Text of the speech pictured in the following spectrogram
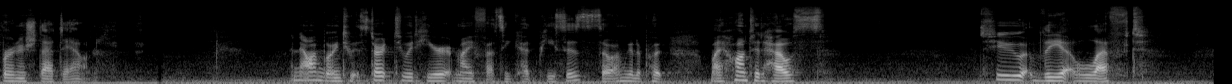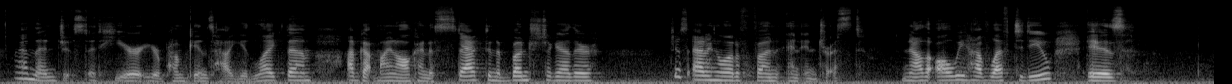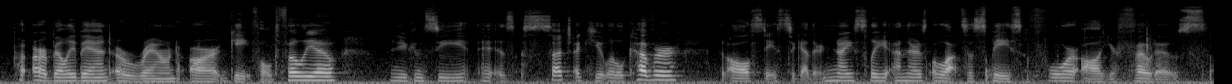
burnish that down. And now I'm going to start to adhere my fussy cut pieces. So I'm going to put my haunted house to the left and then just adhere your pumpkins how you'd like them. I've got mine all kind of stacked in a bunch together, just adding a lot of fun and interest. Now that all we have left to do is put our belly band around our gatefold folio. And you can see it is such a cute little cover. It all stays together nicely and there's lots of space for all your photos.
